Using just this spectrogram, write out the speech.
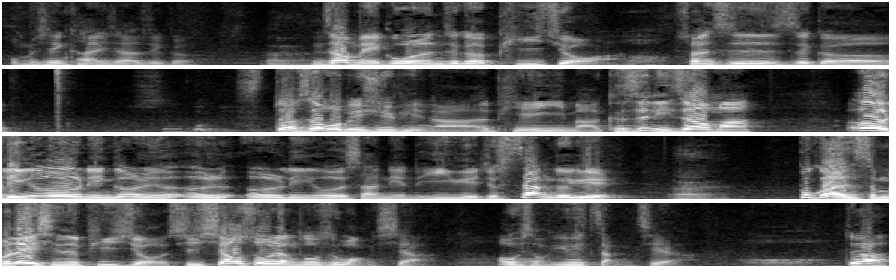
我们先看一下这个。嗯，你知道美国人这个啤酒啊，算是这个生活必需对生活必需品啊，便宜嘛。可是你知道吗？二零二二年跟二零二二零二三年的一月，就上个月，哎，不管什么类型的啤酒，其实销售量都是往下啊。为什么？因为涨价。哦，对啊，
